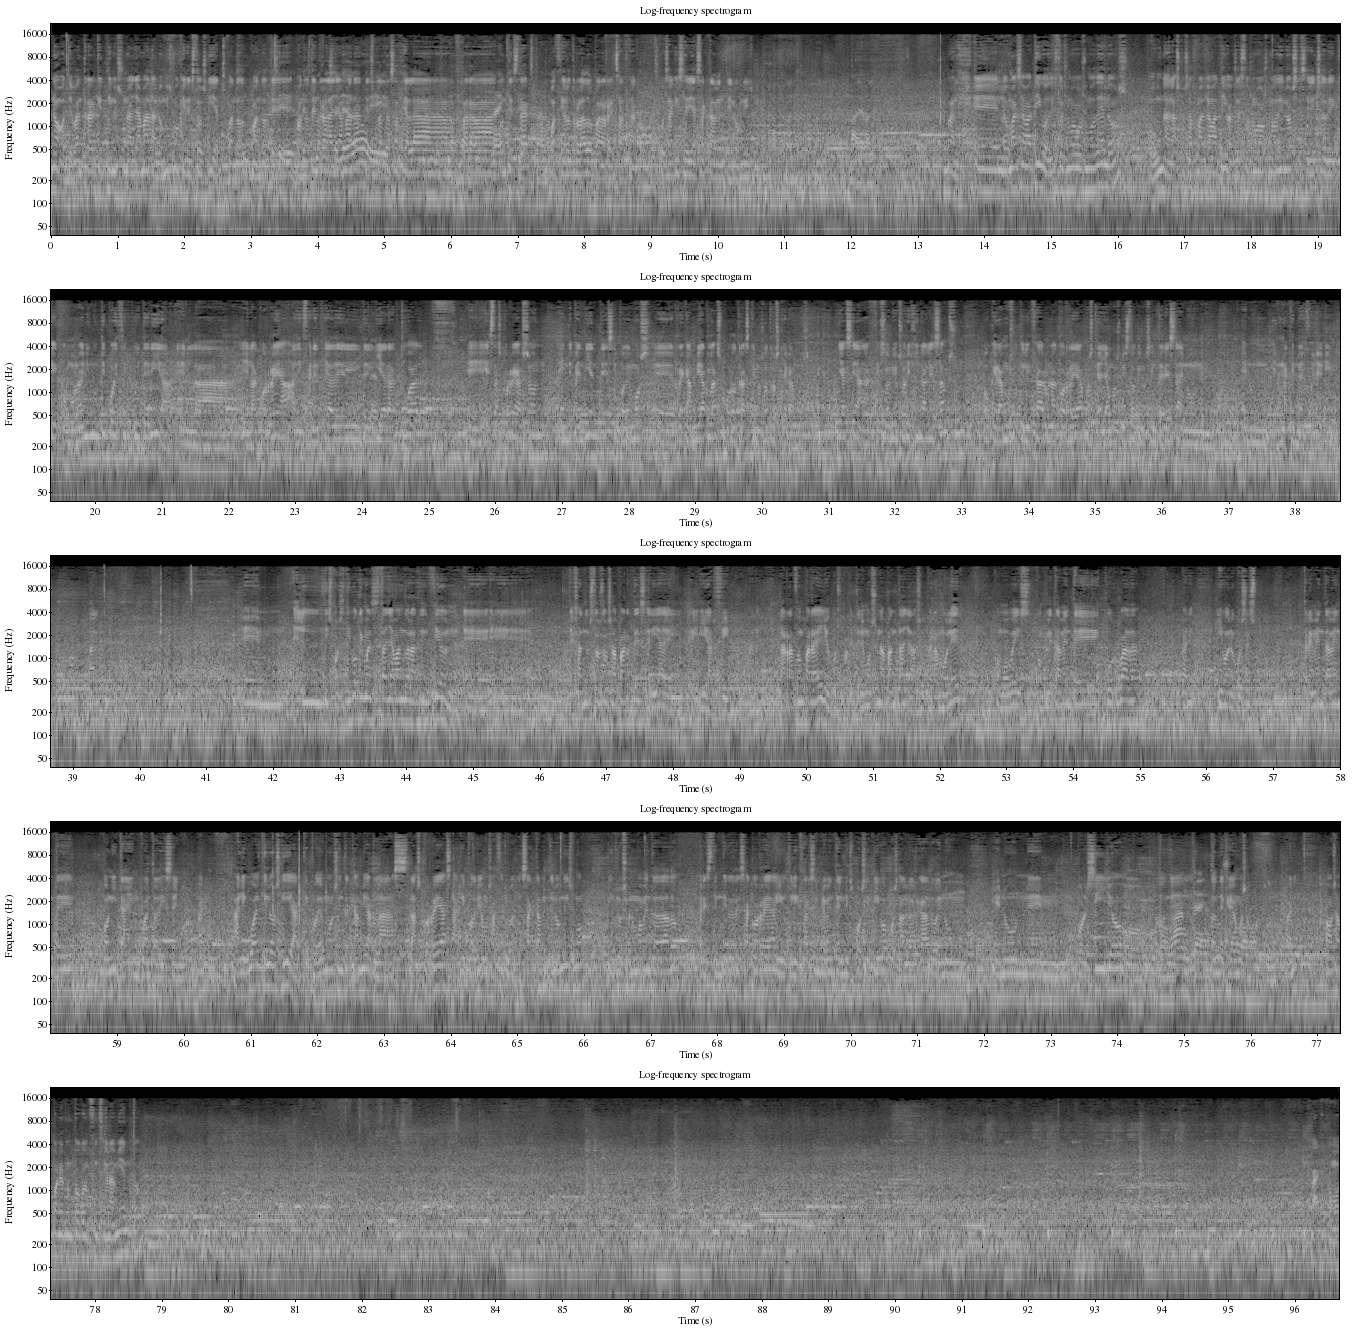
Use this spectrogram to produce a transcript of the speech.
No, te va a entrar que tienes una llamada, lo mismo que en estos guías, cuando, cuando te, Sí, cuando te entra la llamada, te desplazas hacia la, para contestar o hacia el otro lado para rechazar. Pues aquí sería exactamente lo mismo. Vale, vale. Vale, eh, lo más llamativo de estos nuevos modelos, o una de las cosas más llamativas de estos nuevos modelos, es el hecho de que como no hay ningún tipo de circuitería en la, en la correa, a diferencia del, del guiar actual, eh, estas correas son independientes y podemos eh, recambiarlas por otras que nosotros queramos, ya sean accesorios originales Samsung o queramos utilizar una correa pues, que hayamos visto que nos interesa en, un- en un- en una tienda de joyería. Eh, el dispositivo que más está llamando la atención, eh, dejando estos dos aparte, sería el, el Gear Fit. La razón para ello, pues porque tenemos una pantalla Super AMOLED, como veis, completamente curvada, ¿vale? y bueno, pues es tremendamente bonita en cuanto a diseño. ¿vale? Al igual que los Gear, que podemos intercambiar las, las correas, aquí podríamos hacerlo exactamente lo mismo, incluso en un momento dado prescindir de esa correa y utilizar simplemente el dispositivo pues albergado en un, en un em, bolsillo o, o donde, donde creamos oportuno. ¿vale? Vamos a ponerlo un poco en funcionamiento.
